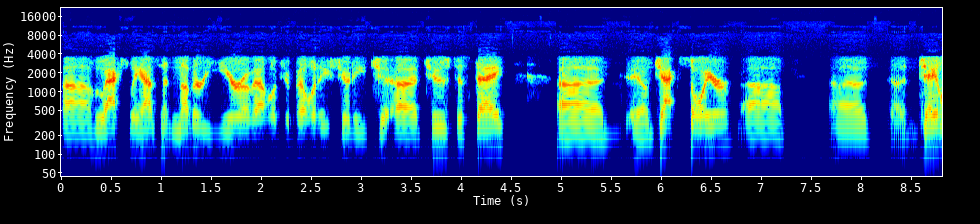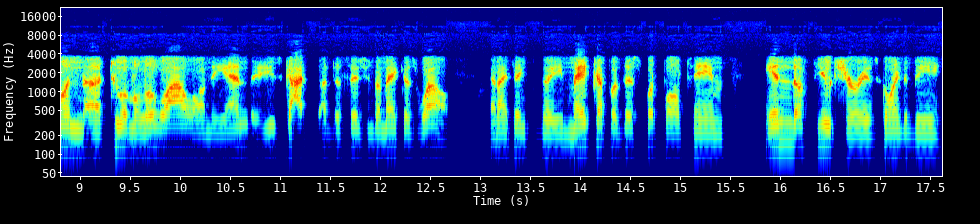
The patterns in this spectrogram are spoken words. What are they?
uh, who actually has another year of eligibility should he ch- uh, choose to stay. Uh, you know, Jack Sawyer, uh, uh, uh, Jalen uh, Tuimoloau on the end. He's got a decision to make as well. And I think the makeup of this football team in the future is going to be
